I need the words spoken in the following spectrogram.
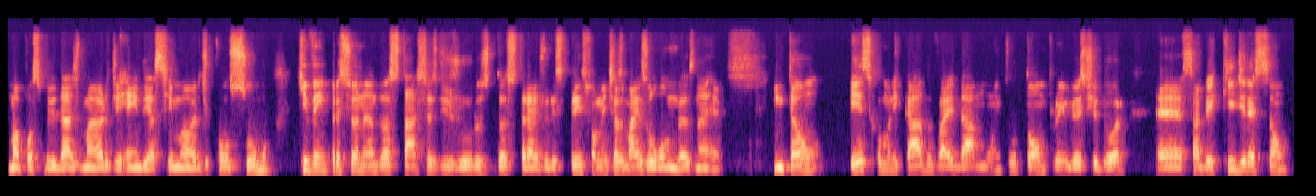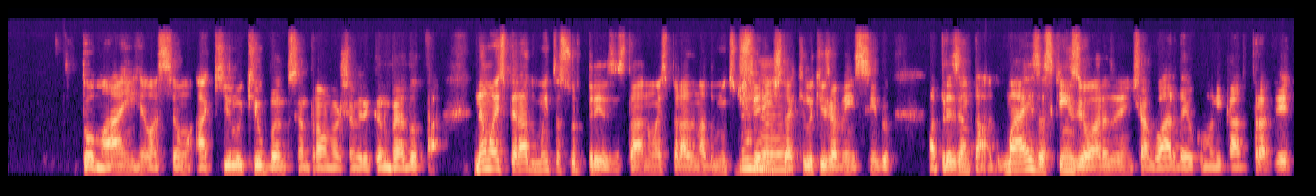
uma possibilidade maior de renda e assim maior de consumo, que vem pressionando as taxas de juros das treasuries, principalmente as mais longas, né? Então, esse comunicado vai dar muito tom para o investidor é, saber que direção tomar em relação àquilo que o Banco Central norte-americano vai adotar. Não é esperado muitas surpresas, tá? Não é esperado nada muito diferente uhum. daquilo que já vem sendo apresentado. Mas às 15 horas a gente aguarda aí o comunicado para ver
